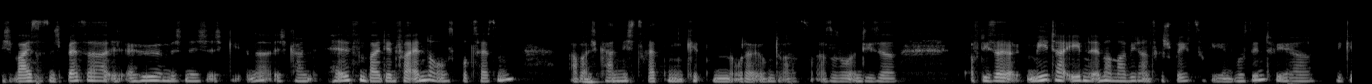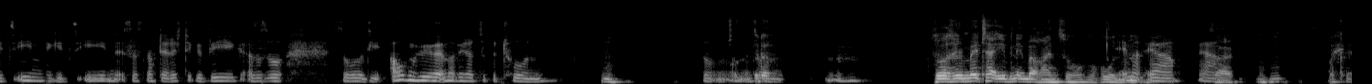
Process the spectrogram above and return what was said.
ich weiß es nicht besser, ich erhöhe mich nicht, ich, ne, ich kann helfen bei den Veränderungsprozessen, aber ich kann nichts retten, kitten oder irgendwas. Also so in diese, auf dieser Metaebene immer mal wieder ins Gespräch zu gehen. Wo sind wir? Wie geht's Ihnen? Wie geht's Ihnen? Ist das noch der richtige Weg? Also so, so die Augenhöhe immer wieder zu betonen. Mhm. So, um so, mhm. Sowas wie Metaebene immer reinzuholen. Immer, ja, ja. Mhm. Okay.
